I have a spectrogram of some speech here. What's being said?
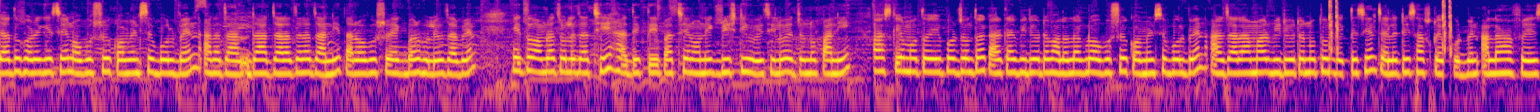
জাদুঘরে গেছেন অবশ্যই কমেন্টসে বলবেন। আর যারা যারা জানি তারা অবশ্যই একবার হলেও যাবেন। এই তো আমরা চলে যাচ্ছি। আর দেখতেই পাচ্ছেন অনেক বৃষ্টি হয়েছিল, এর জন্য পানি। আজকের মতো এই পর্যন্ত। কার কার ভিডিওটা ভালো লাগল অবশ্যই কমেন্টসে বলবেন। আর যারা আমার ভিডিওটা নতুন দেখতেছেন, চ্যানেলটি সাবস্ক্রাইব করবেন। আল্লাহ হাফেজ।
